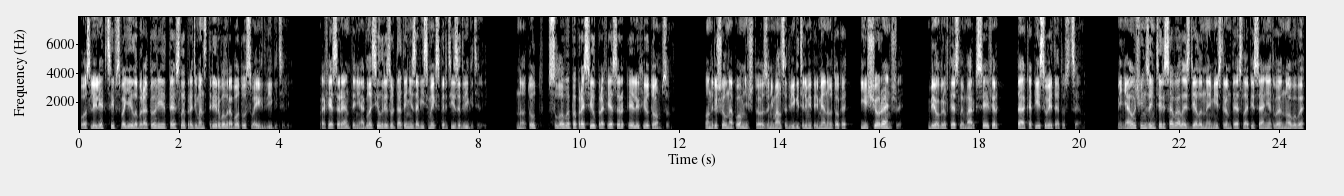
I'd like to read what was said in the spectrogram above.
После лекции в своей лаборатории Тесла продемонстрировал работу своих двигателей. Профессор Энтони огласил результаты независимой экспертизы двигателей. Но тут слово попросил профессор Элихью Томпсон. Он решил напомнить, что занимался двигателями переменного тока еще раньше. Биограф Теслы Марк Сейфер так описывает эту сцену. Меня очень заинтересовало сделанное мистером Тесла описание этого нового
